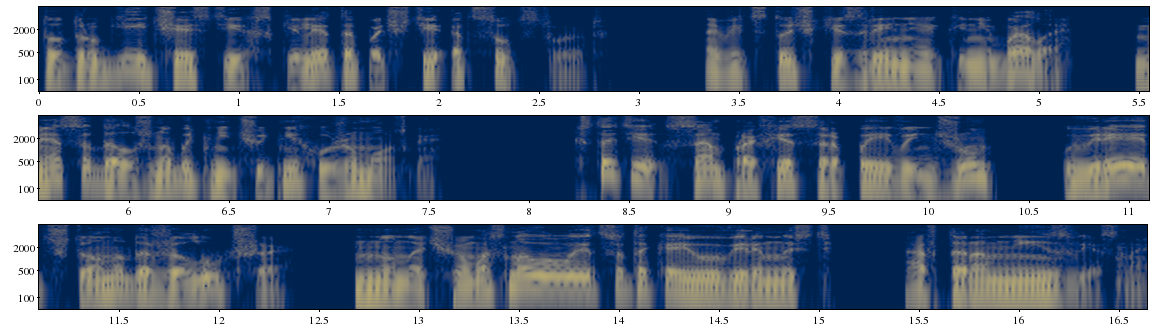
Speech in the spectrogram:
то другие части их скелета почти отсутствуют. А ведь с точки зрения каннибала, мясо должно быть ничуть не хуже мозга. Кстати, сам профессор Пэй Вэньчжун уверяет, что оно даже лучше, но на чем основывается такая уверенность, авторам неизвестно.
